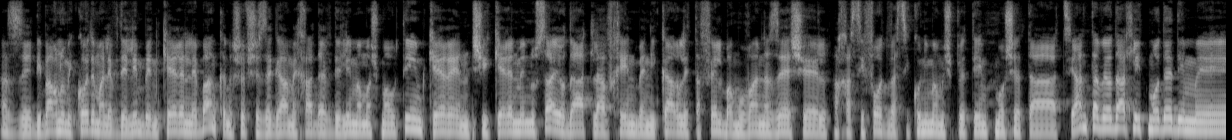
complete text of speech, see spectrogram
אז אה, דיברנו מקודם על הבדלים בין קרן לבנק, אני חושב שזה גם אחד ההבדלים המשמעותיים, קרן שהיא קרן מנוסה יודעת להבחין בין עיקר לטפל במובן הזה של החשיפות והסיכונים המשפטיים כמו שאתה ציינת ויודעת להתמודד עם אה,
